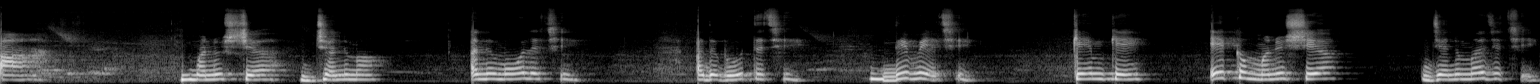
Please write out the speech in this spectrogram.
આ મનુષ્ય જન્મ અનમોલ છે, અદ્ભુત છે, દિવ્ય છે. કેમ કે એક મનુષ્ય જન્મ જ છે.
